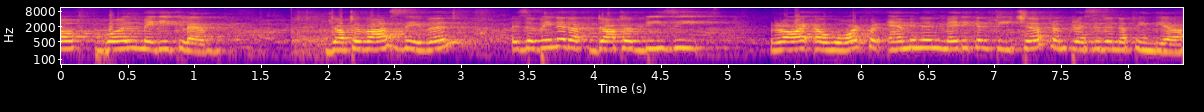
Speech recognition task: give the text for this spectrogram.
of World Medi Club. Dr. Vasudevan is a winner of Dr. B.C. Roy Award for Eminent Medical Teacher from President of India.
